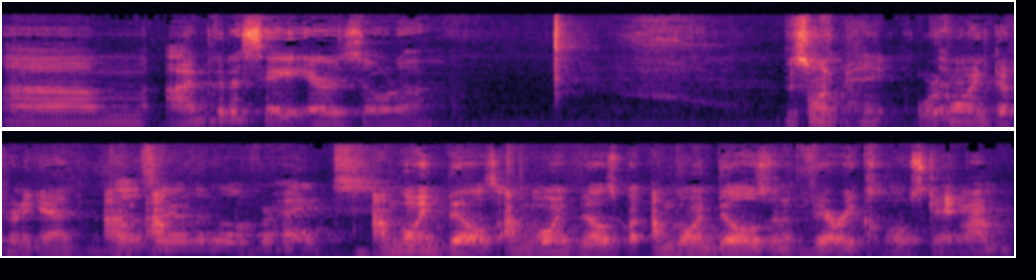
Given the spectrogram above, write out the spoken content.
Um, I'm gonna say Arizona. This one. We're going different again. I'm, Those are a I'm, little overhyped. I'm going Bills. I'm going Bills, but I'm going Bills in a very close game. I'm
